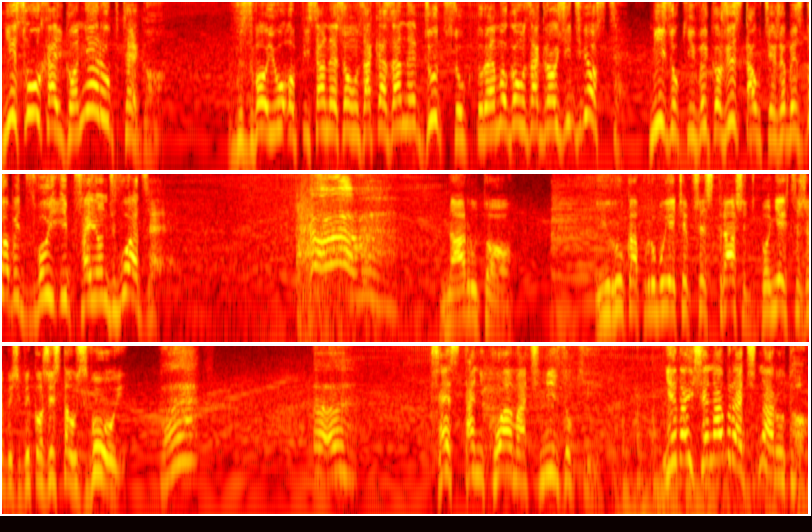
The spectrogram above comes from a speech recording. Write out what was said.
Nie słuchaj go, nie rób tego! W zwoju opisane są zakazane jutsu, które mogą zagrozić wiosce. Mizuki wykorzystał cię, żeby zdobyć zwój i przejąć władzę. Naruto! Iruka próbuje cię przestraszyć, bo nie chce, żebyś wykorzystał zwój! Przestań kłamać, Mizuki! Nie daj się nabrać, Naruto!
